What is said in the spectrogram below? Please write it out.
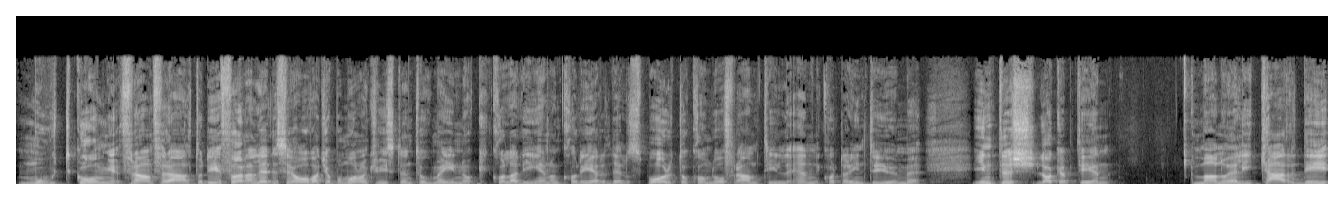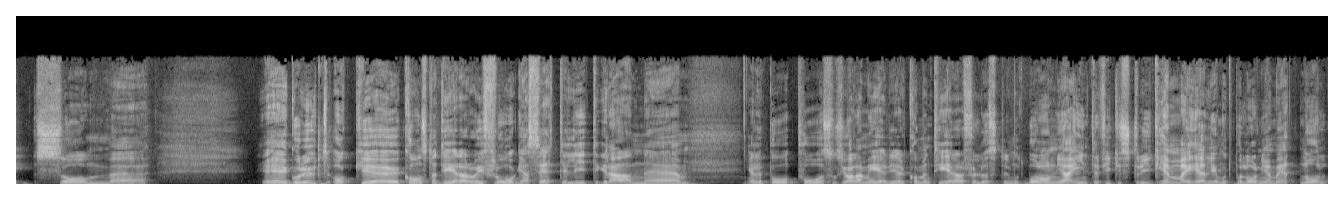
motgång framför allt? Och det föranledde sig av att jag på morgonkvisten tog mig in och kollade igenom Corriere dello Sport och kom då fram till en kortare intervju med Inters lagkapten Manuel Icardi som eh, eh går ut och eh, konstaterar och ifrågasätter lite grann eh, eller på, på sociala medier kommenterar förlusten mot Bologna. Inter fick ju stryk hemma i helgen mot Bologna med 1-0.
